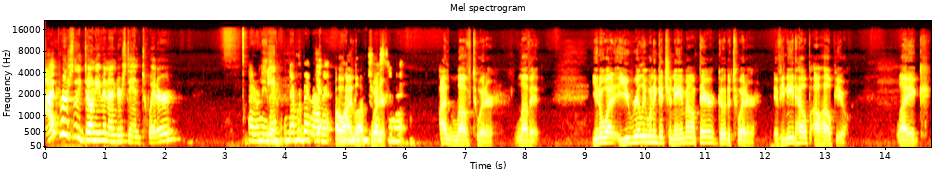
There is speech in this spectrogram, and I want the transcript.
I personally don't even understand Twitter. I don't either. He, Never been on yeah. it. Oh, I love Twitter. I love Twitter. Love it. You know what? You really want to get your name out there? Go to Twitter. If you need help, I'll help you. Like,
